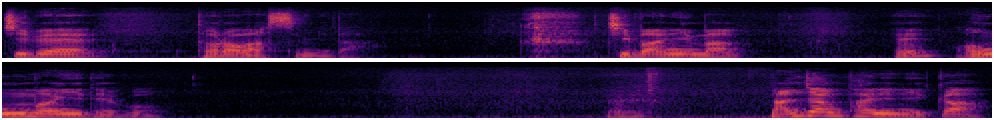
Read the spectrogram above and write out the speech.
집에 돌아왔습니다. 크, 집안이 막 예? 엉망이 되고 예. 난장판이니까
